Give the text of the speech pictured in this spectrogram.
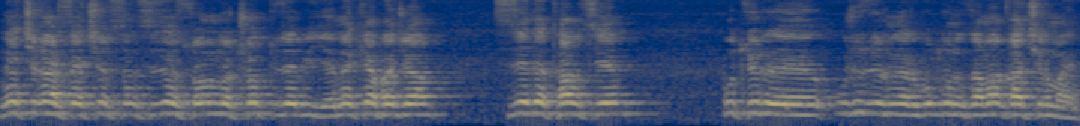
Ne çıkarsa çıksın size sonunda çok güzel bir yemek yapacağım. Size de tavsiyem bu tür e, ucuz ürünleri bulduğunuz zaman kaçırmayın.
